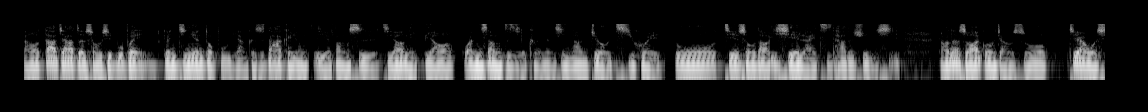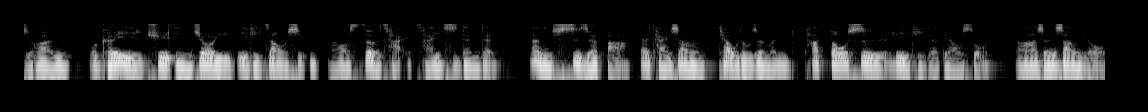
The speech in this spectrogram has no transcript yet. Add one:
然后大家的熟悉部分跟经验都不一样，可是大家可以用自己的方式，只要你不要关上自己的可能性，那你就有机会多接收到一些来自他的讯息。然后那时候他跟我讲说，既然我喜欢，我可以去 enjoy 立体造型，然后色彩、材质等等。那你试着把在台上跳舞的舞者们，你他都是立体的雕塑，然后他身上有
